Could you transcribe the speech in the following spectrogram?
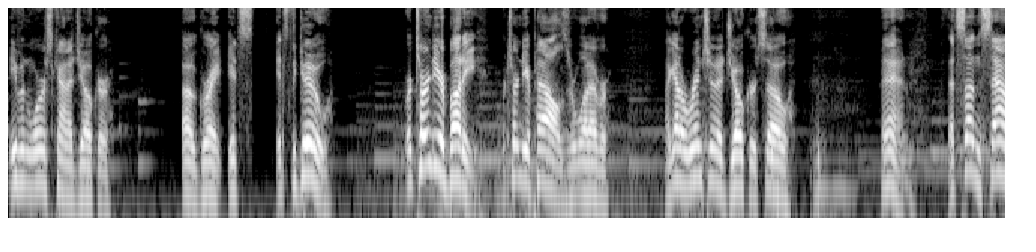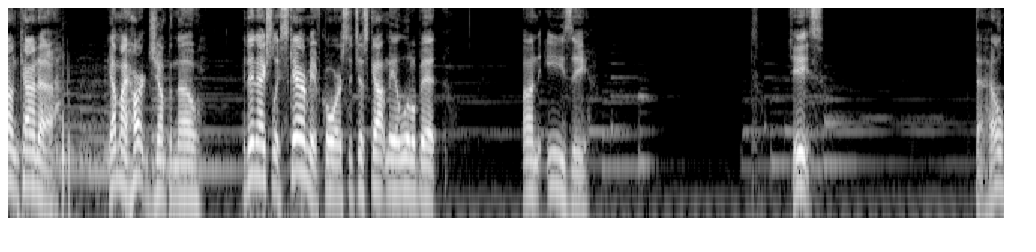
even worse kind of Joker? Oh, great. It's it's the goo. Return to your buddy. Return to your pals or whatever. I got a wrench and a Joker, so... Man, that sudden sound kind of got my heart jumping, though. It didn't actually scare me, of course. It just got me a little bit uneasy. Jeez. What the hell?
